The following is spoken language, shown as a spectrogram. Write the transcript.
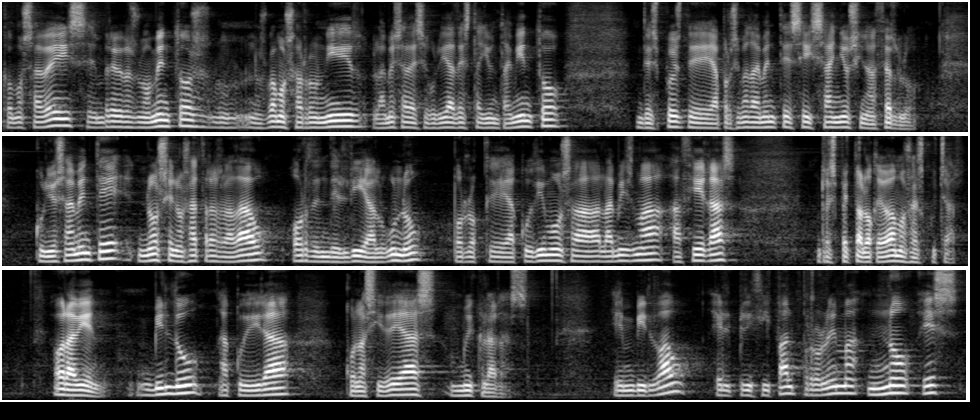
Como sabéis, en breves momentos nos vamos a reunir la mesa de seguridad de este ayuntamiento después de aproximadamente seis años sin hacerlo. Curiosamente, no se nos ha trasladado orden del día alguno, por lo que acudimos a la misma a ciegas respecto a lo que vamos a escuchar. Ahora bien, Bildu acudirá con las ideas muy claras. En Bilbao el principal problema no es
